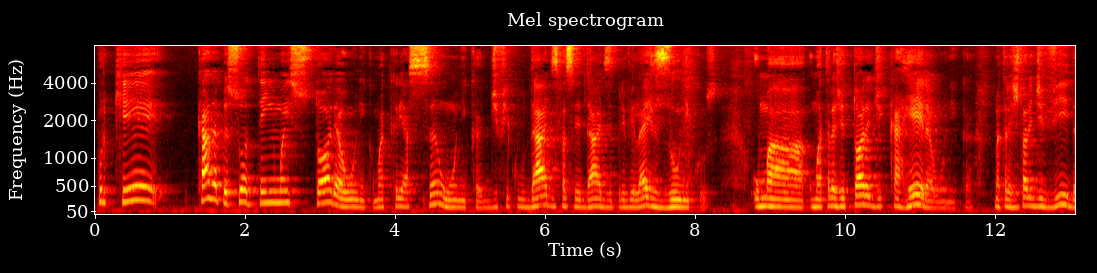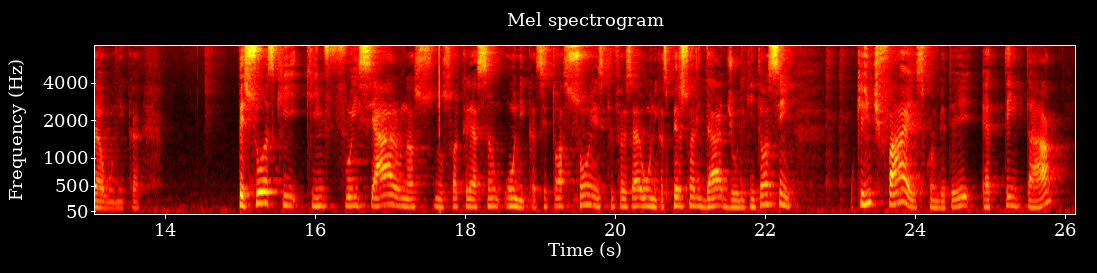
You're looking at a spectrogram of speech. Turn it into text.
Porque Cada pessoa tem uma história única, uma criação única, dificuldades, facilidades e privilégios únicos, uma, uma trajetória de carreira única, uma trajetória de vida única, pessoas que, que influenciaram na, na sua criação única, situações que influenciaram únicas, personalidade única. Então, assim, o que a gente faz com o MBTI é tentar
